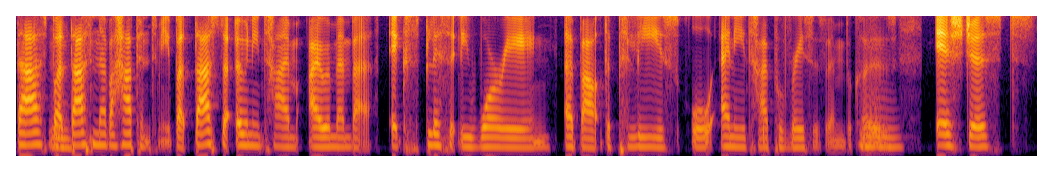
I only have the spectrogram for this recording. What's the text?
That's but Mm. that's never happened to me. But that's the only time I remember explicitly worrying about the police or any type of racism because Mm. it's just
